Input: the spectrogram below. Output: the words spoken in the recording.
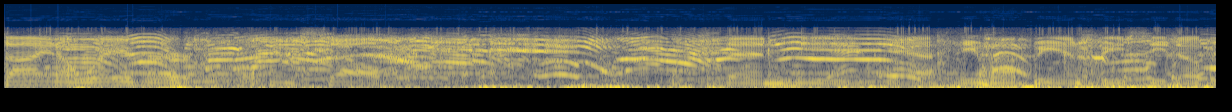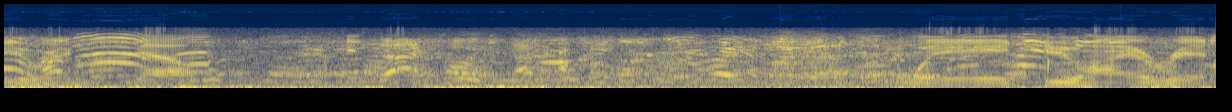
sign a waiver himself, then he yeah he won't be in a BCW ring. No. Way too high a risk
